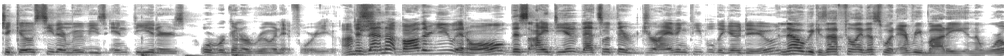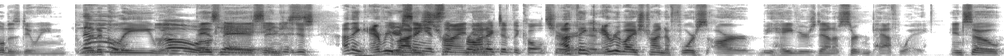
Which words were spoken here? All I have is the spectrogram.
to go see their movies in theaters, or we're gonna ruin it for you. I'm Does that not bother you at all? This idea that that's what they're driving people to go do? No, because I feel like that's what everybody in the world is doing No. politically with Oh, business You're and just- just, I think You're everybody's it's the trying product to. of the culture. I think and- everybody's trying to force our behaviors down a certain pathway, and so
